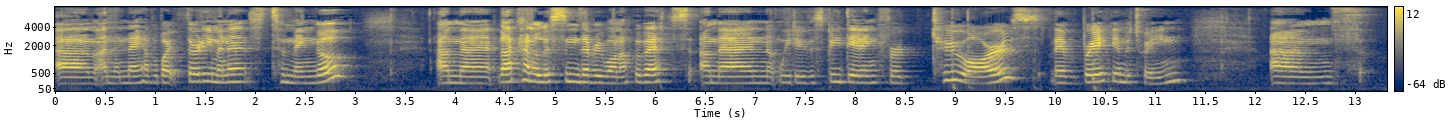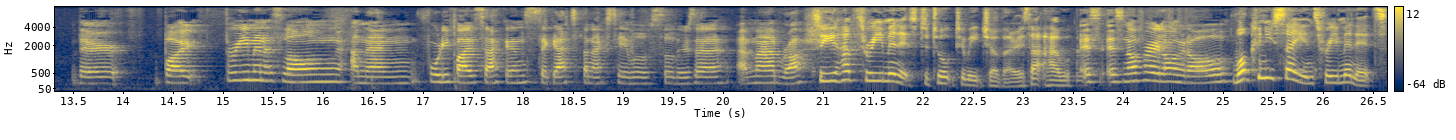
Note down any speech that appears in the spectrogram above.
um, and then they have about thirty minutes to mingle, and then that kind of loosens everyone up a bit. And then we do the speed dating for two hours. They have a break in between, and they're about three minutes long, and then forty five seconds to get to the next table. So there's a, a mad rush. So you have three minutes to talk to each other. Is that how? It's it's not very long at all. What can you say in three minutes?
